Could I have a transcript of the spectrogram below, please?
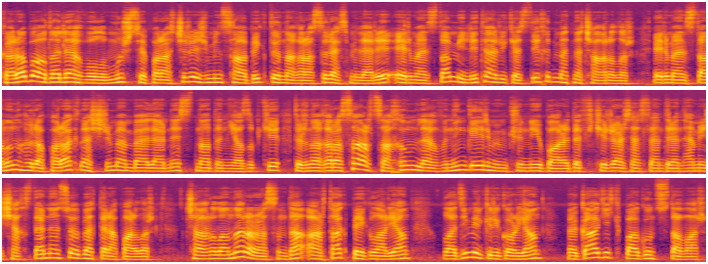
Qarabağda ləğv olunmuş separatçı rejimin sabiq dırnaqarası rəsmiləri Ermənistan Milli Təhlükəsizlik Xidmətinə çağırılır. Ermənistanın Hıraparak nəşri mənbələrinə istinadən yazıb ki, dırnaqarası Artsakın ləğvinin qeyri-mümkünlüyü barədə fikirlər səsləndirən həmin şəxslərlə söhbətlər aparılır. Çağırılanlar arasında Artak Beqlaryan, Vladimir Qriqoryan və Qagik Bagunç da var.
